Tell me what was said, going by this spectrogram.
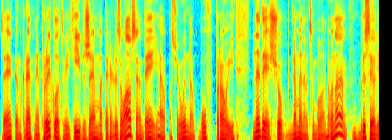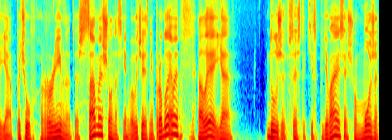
це конкретний приклад, який вже матеріалізувався, де я очевидно був правий. Не те, що для мене це була новина. В Брюсселі я почув рівно те ж саме, що у нас є величезні проблеми, але я. Дуже все ж таки сподіваюся, що може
